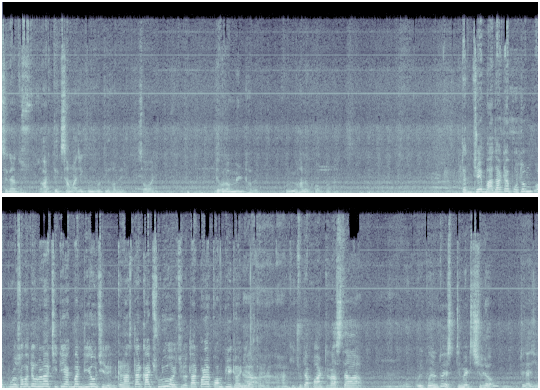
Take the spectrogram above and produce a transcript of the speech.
সেখানে তো আর্থিক সামাজিক উন্নতি হবে সবারই ডেভেলপমেন্ট হবে খুবই ভালো কথা। তা যে বাধাটা প্রথম পুরসভাতে ওনারা চিঠি একবার দিয়েও ছিলেন রাস্তার কাজ শুরু হয়েছিল তারপরে আর কমপ্লিট হয়নি রাস্তাটা হ্যাঁ কিছুটা পার্ট রাস্তা ওই পর্যন্ত এস্টিমেট ছিল ঠিক আছে।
